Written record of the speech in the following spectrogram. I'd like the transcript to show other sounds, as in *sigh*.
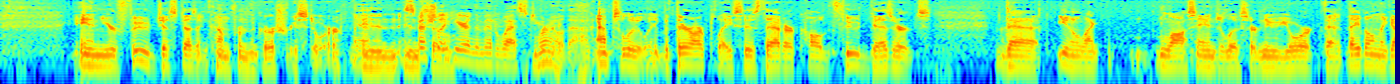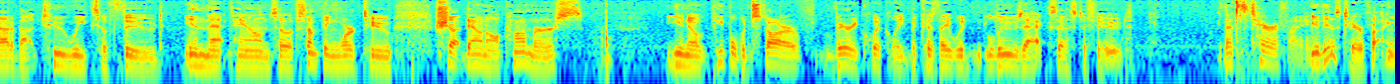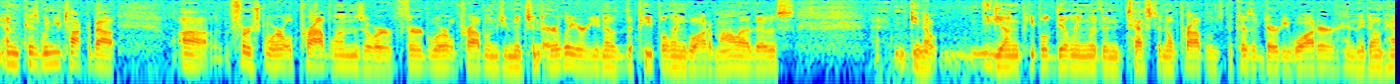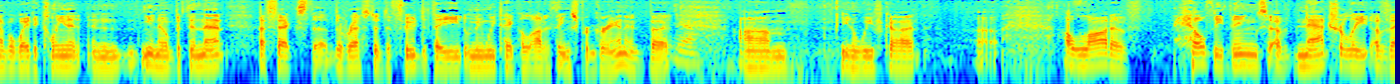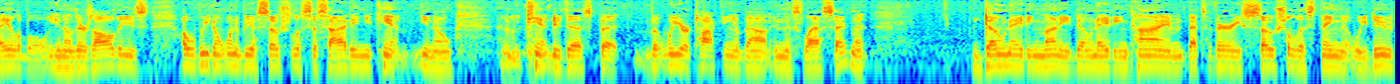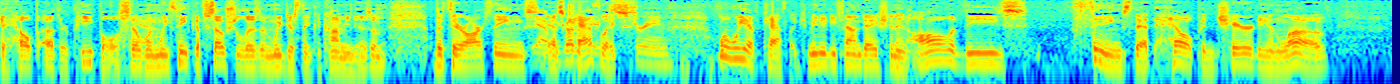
and your food just doesn't come from the grocery store. Yeah. And, and especially so, here in the Midwest, you right, know that absolutely. But there are places that are called food deserts that you know, like Los Angeles or New York, that they've only got about two weeks of food in that town. So if something were to shut down all commerce, you know, people would starve very quickly because they would lose access to food. That's terrifying. It is terrifying. I mean, because when you talk about uh, first world problems or third world problems you mentioned earlier, you know, the people in Guatemala, those you know, young people dealing with intestinal problems because of dirty water and they don't have a way to clean it and you know, but then that affects the the rest of the food that they eat. I mean, we take a lot of things for granted, but yeah. um, you know, we've got uh, a lot of healthy things of naturally available. You know, there's all these. Oh, we don't want to be a socialist society, and you can't. You know, can't do this. But but we are talking about in this last segment donating money, donating time, that's a very socialist thing that we do to help other people. So yeah. when we think of socialism, we just think of communism. But there are things yeah, as Catholics. Well, we have Catholic Community Foundation and all of these things that help in charity and love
